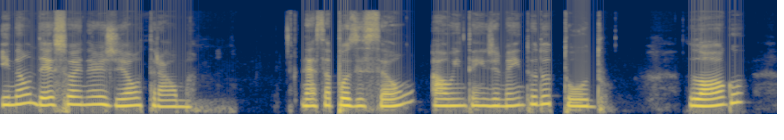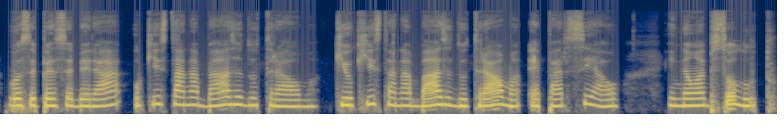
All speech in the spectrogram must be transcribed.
e não dê sua energia ao trauma. Nessa posição, há o entendimento do todo. Logo, você perceberá o que está na base do trauma, que o que está na base do trauma é parcial e não absoluto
